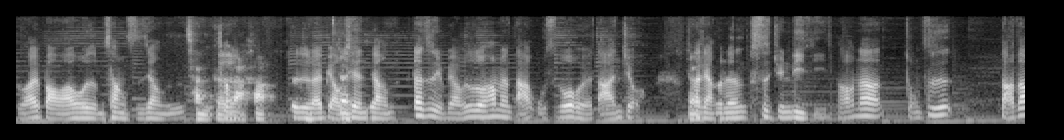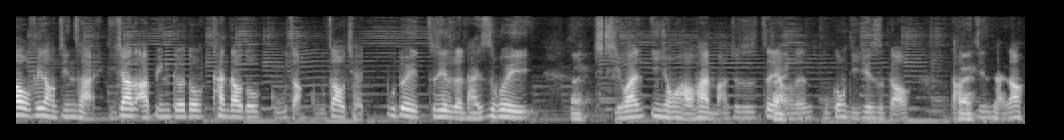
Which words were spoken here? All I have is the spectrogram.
鼠来宝啊或者什么唱诗这样子唱歌啦哈，对对，来表现这样子。但是也表示说他们打五十多回合，打很久。那两个人势均力敌，好，那总之打到非常精彩，底下的阿兵哥都看到都鼓掌鼓噪起来，部队这些人还是会对。喜欢英雄好汉嘛，就是这两个人武功的确是高，打得精彩，然后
